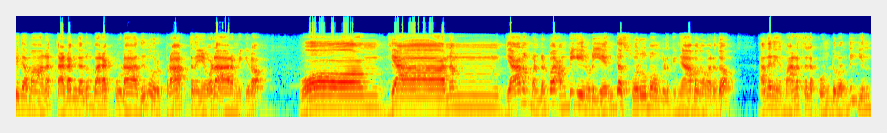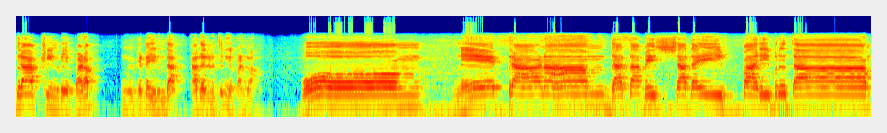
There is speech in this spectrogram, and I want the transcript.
விதமான தடங்களும் வரக்கூடாதுன்னு ஒரு பிரார்த்தனையோடு ஆரம்பிக்கிறோம். ஓம் தியானம். தியானம் பண்ணுறப்ப அம்பிகையினுடைய எந்த ஸ்வரூபம் உங்களுக்கு ஞாபகம் வருதோ அதை நீங்கள் மனசில் கொண்டு வந்து இந்திராட்சியினுடைய படம் உங்ககிட்ட இருந்தால் அதை நினச்சி நீங்கள் பண்ணலாம். ஓம் நேத்ராணாம் தசபிஷதை பரிவிருதாம்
